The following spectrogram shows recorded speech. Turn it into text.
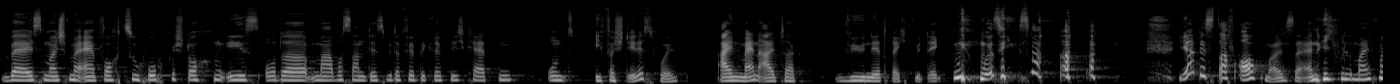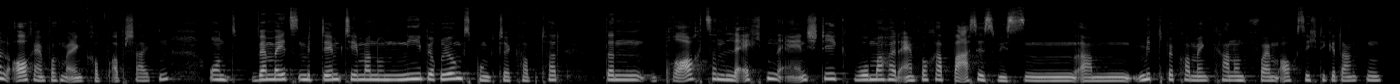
weil es manchmal einfach zu hochgestochen ist oder mal, was sind das wieder für Begrifflichkeiten und ich verstehe das voll. Auch in meinem Alltag will ich nicht recht viel denken, muss ich sagen. Ja, das darf auch mal sein. Ich will manchmal auch einfach meinen Kopf abschalten. Und wenn man jetzt mit dem Thema nun nie Berührungspunkte gehabt hat, dann braucht es einen leichten Einstieg, wo man halt einfach ein Basiswissen ähm, mitbekommen kann und vor allem auch sich die Gedanken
